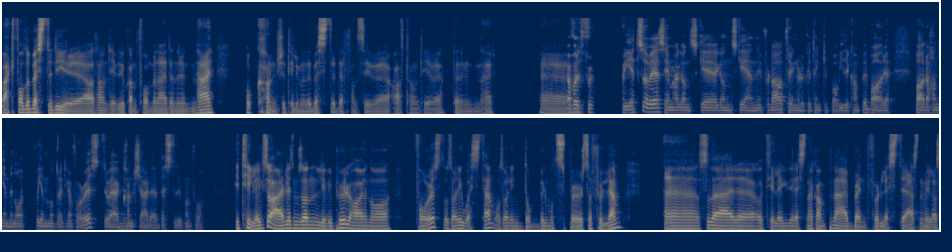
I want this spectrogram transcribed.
hvert fall det beste dyrealternativet du kan få med deg denne runden her og kanskje til og med det beste defensive alternativet denne runden her. Ja, for et freehit så vil jeg si meg ganske, ganske enig, for da trenger du ikke tenke på videre kamper. Bare, bare han hjemme, nå, hjemme mot Nottingham Forest tror jeg mm. kanskje er det beste du kan få. I tillegg så er det liksom sånn Liverpool har jo nå Forest, og så har de Westham, og så har de en dobbel mot Spurs og Fulham. Uh, så det er, uh, og i tillegg resten av kampene er Brentford, Leicester, Aston Villa og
